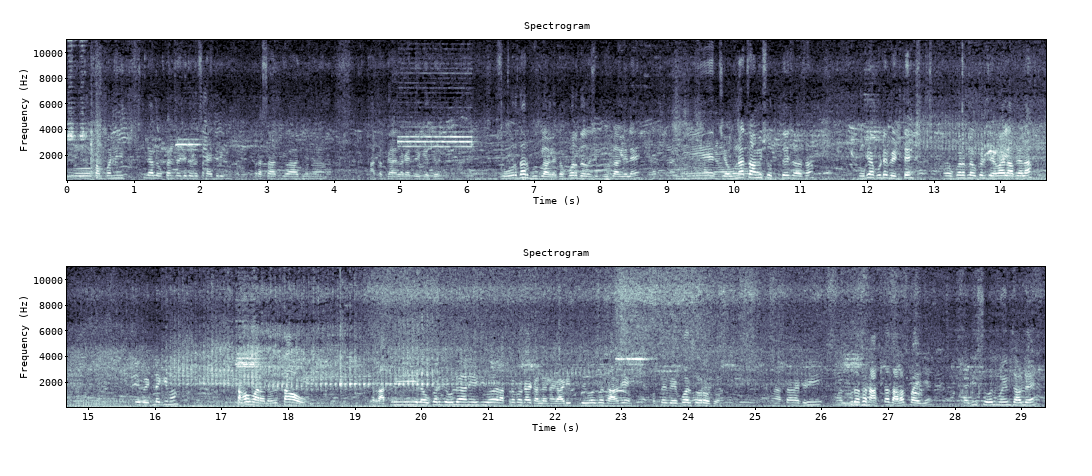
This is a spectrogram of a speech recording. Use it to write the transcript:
तो कंपनीतल्या लोकांसाठी थोडंसं काहीतरी प्रसाद किंवा अजून आता द्यायला काहीतरी घेतो जोरदार भूक लागली आहे, जबरदस्त अशी भूक लागलेली आहे. आणि जेवणाचं आम्ही शोधतोय सहसा. बघूया कुठे भेटते. लवकरात लवकर जेवायला आपल्याला. ते भेटलं की मग ताव मारायला म्हणजे ताव. रात्री लवकर जेवलो आणि दिवस रात्रभर काय खाल्लं नाही. गाडीत दिवसभर जागे फक्त वेपर्सवर होतो. मग आता काहीतरी मजबूत असा नाश्ता झालाच पाहिजे. त्याची सोल मोहीम चालू आहे.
